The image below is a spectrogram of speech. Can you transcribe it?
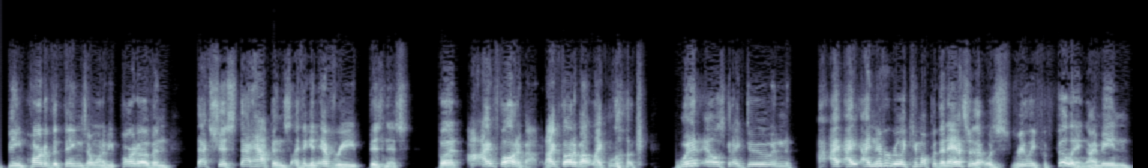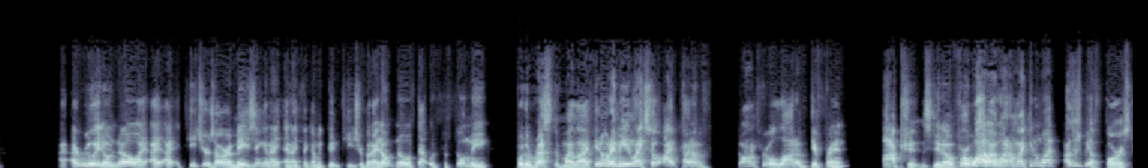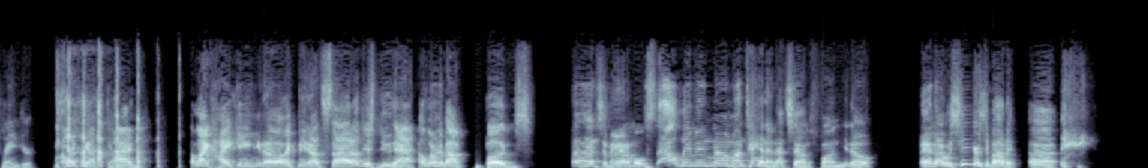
being part of the things I want to be part of, and that's just that happens. I think in every business, but I've thought about it. I've thought about like, look, what else could I do? And I, I, I never really came up with an answer that was really fulfilling. I mean, I, I really don't know. I, I, I, teachers are amazing, and I and I think I'm a good teacher, but I don't know if that would fulfill me for the rest of my life. You know what I mean? Like, so I've kind of gone through a lot of different options. You know, for a while I want, I'm like, you know what? I'll just be a forest ranger. I like the outside. I like hiking. You know, I like being outside. I'll just do that. I'll learn about bugs and some animals. I'll live in uh, Montana. That sounds fun. You know, and I was serious about it. Uh,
